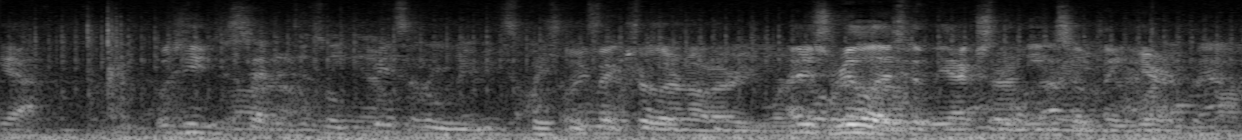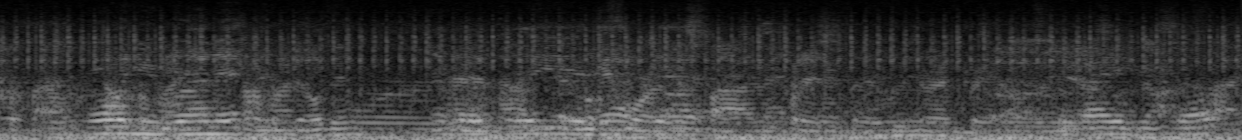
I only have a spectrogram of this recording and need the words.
yeah. What do you need to set it in So basically, it's basically. Let me make sure they're not already. I just realized that we actually need something here. Or when you run it, From a building, and then hopefully you look for this file and put it into the root directory of the divided yourself.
